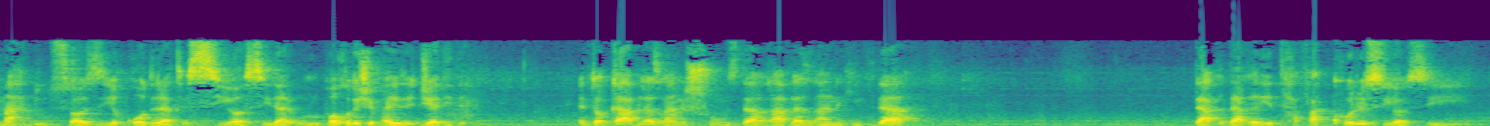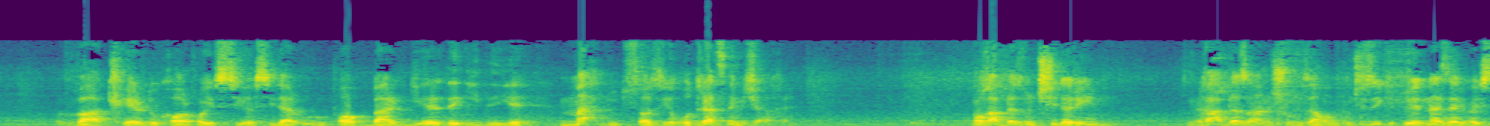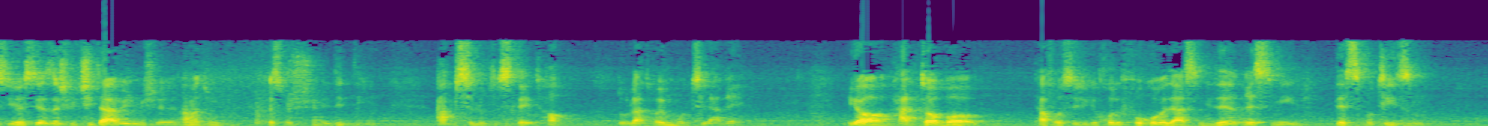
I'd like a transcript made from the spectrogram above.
محدودسازی قدرت سیاسی در اروپا خودش پدیده جدیده. تا قبل از قرن 16 قبل از قرن 17 دقدقه تفکر سیاسی و کرد و کارهای سیاسی در اروپا برگرد ایده محدودسازی قدرت نمیچرخه. ما قبل از اون چی داریم؟ قبل از قرن 16 هم. اون چیزی که توی نظری های سیاسی ازش به چی تعبیر میشه؟ همتون اسمش شنیدید دیگه. ابسولوت استیت ها. دولت های مطلقه. یا حتی با تفاصیلی که خود فوکو به دست میده قسمی دسپوتیزم.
